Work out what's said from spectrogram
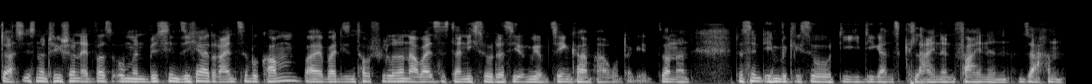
das ist natürlich schon etwas, um ein bisschen Sicherheit reinzubekommen bei, bei diesen Top-Spielerinnen, aber es ist dann nicht so, dass sie irgendwie um 10 km/h runtergeht, sondern das sind eben wirklich so die, die ganz kleinen, feinen Sachen,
